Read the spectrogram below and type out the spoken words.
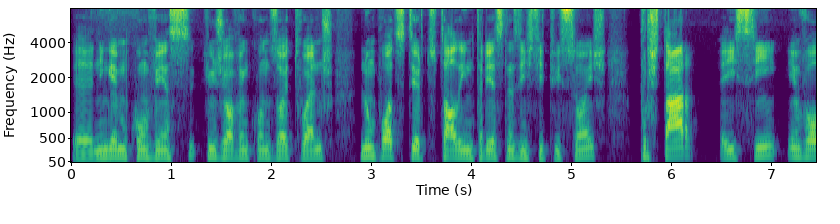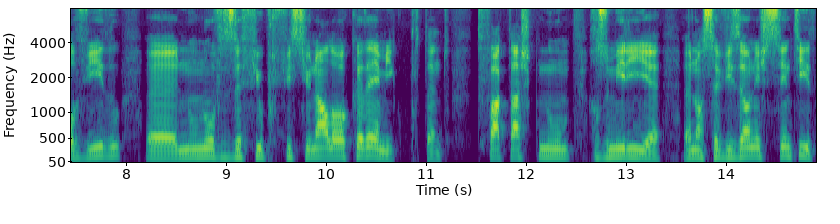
eh, ninguém me convence que um jovem com 18 anos não pode ter total interesse nas instituições por estar aí sim envolvido uh, num novo desafio profissional ou académico. Portanto, de facto, acho que não resumiria a nossa visão neste sentido.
